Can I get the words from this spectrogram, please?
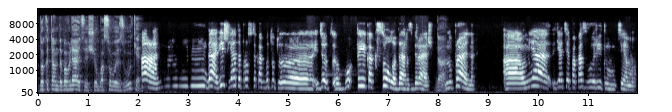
Только там добавляются еще басовые звуки. А, да, видишь, я-то просто как бы тут идет, ты как соло, да, разбираешь. Да. Ну, правильно. А у меня, я тебе показываю ритм тему.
